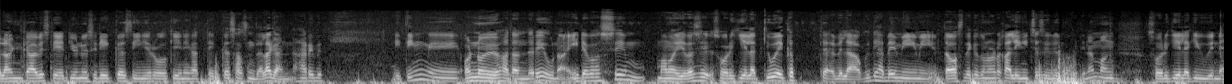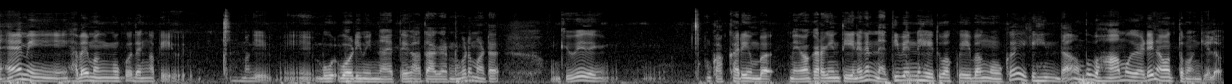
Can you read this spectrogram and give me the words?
ලංකාව ස්ටේට යුනිසිඩෙක් සීනිය රෝල් කියන එකත් එක්ක සසඳල ගන්න. හරිද? ඉතින් මේ ඔන්න ඔය හතන්දරේ වුණා. ඊට පස්සේ මම ඒවස සොරි කියලත් කිව එක වෙලාකති හැබැ මේ දවස් දෙක තුනට කලින් ඉච්ච සිද තින මං සොරි කියලා කිව්වෙන හැ මේ හැබැයි මං ඕක දැන් අපේ මගේ බෝඩිමින්න ඇත්තේ කතා කරනකොට මට කිවේ මොකක්හරි උඹ මේවා කරගෙන තියෙනක නැතිවෙන්න හේතුවක් වේ බං ඕක. එක හින්දා උඹ හාම වැඩ නවත්තමන් කියලා.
